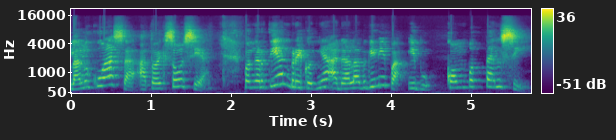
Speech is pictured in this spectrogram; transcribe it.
Lalu kuasa atau eksosia. Pengertian berikutnya adalah begini Pak, Ibu, kompetensi.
